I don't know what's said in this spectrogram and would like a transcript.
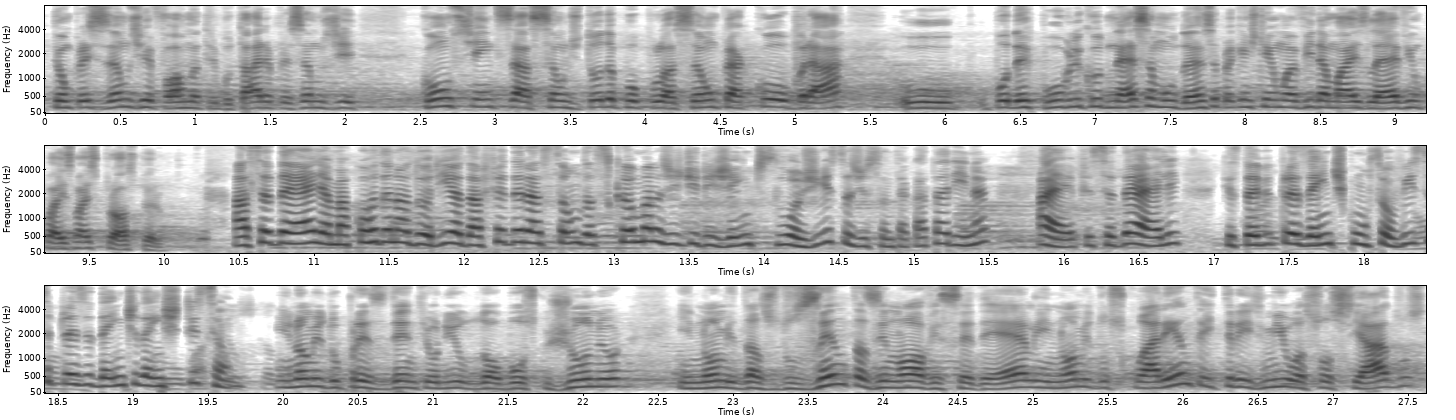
Então, precisamos de reforma tributária, precisamos de conscientização de toda a população para cobrar o poder público nessa mudança para que a gente tenha uma vida mais leve e um país mais próspero. A CDL é uma coordenadoria da Federação das Câmaras de Dirigentes Logistas de Santa Catarina, a FCDL, que esteve presente com seu vice-presidente da instituição. Em nome do presidente Onildo Dalbosco Júnior, em nome das 209 CDL, em nome dos 43 mil associados,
